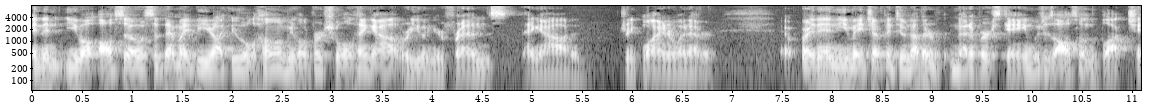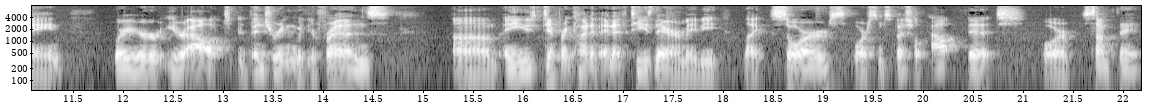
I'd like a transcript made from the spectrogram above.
And then you also, so that might be your, like your little home, your little virtual hangout where you and your friends hang out and drink wine or whatever. Or then you may jump into another metaverse game, which is also on the blockchain, where you're you're out adventuring with your friends, um, and you use different kind of NFTs there, maybe like swords or some special outfit or something.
